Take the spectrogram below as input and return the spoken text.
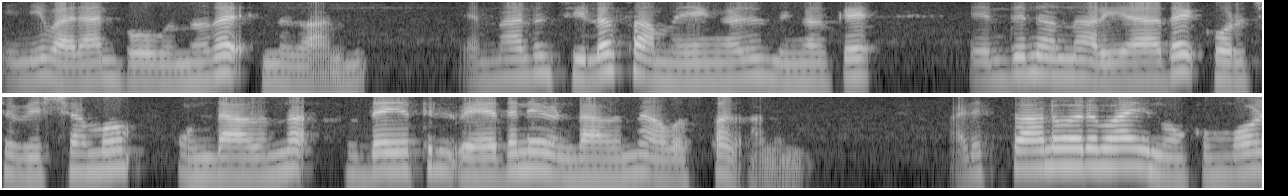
ഇനി വരാൻ പോകുന്നത് എന്ന് കാണുന്നു. എന്നാലും ചില സമയങ്ങളിൽ നിങ്ങൾക്ക് എന്തിനെന്നറിയാതെ കുറച്ച് വിഷമം ഉണ്ടാകുന്ന ഹൃദയത്തിൽ വേദനയുണ്ടാകുന്ന അവസ്ഥ കാണുന്നു. അടിസ്ഥാനപരമായി നോക്കുമ്പോൾ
